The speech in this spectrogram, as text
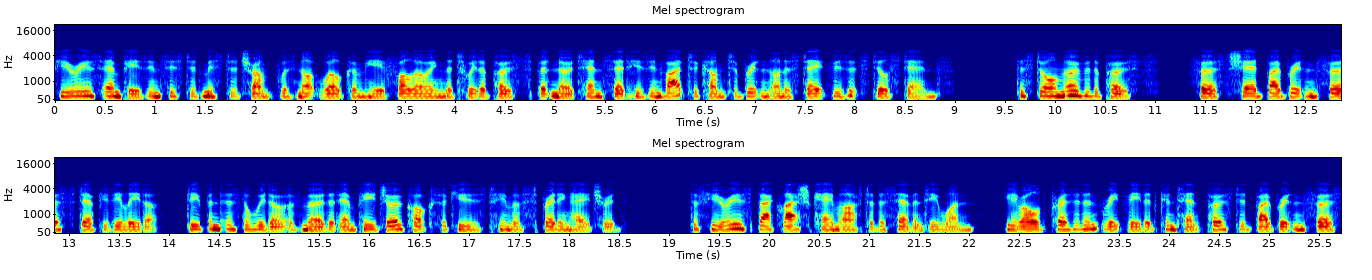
Furious MPs insisted Mr. Trump was not welcome here following the Twitter posts but No 10 said his invite to come to Britain on a state visit still stands. The storm over the posts, first shared by Britain First Deputy Leader, deepened as the widow of murdered MP Jo Cox accused him of spreading hatred. The furious backlash came after the 71-year-old president retweeted content posted by Britain First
